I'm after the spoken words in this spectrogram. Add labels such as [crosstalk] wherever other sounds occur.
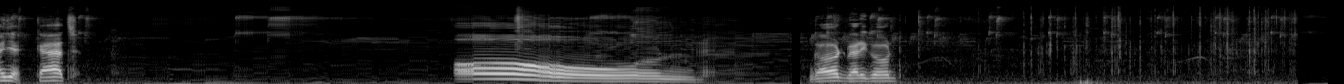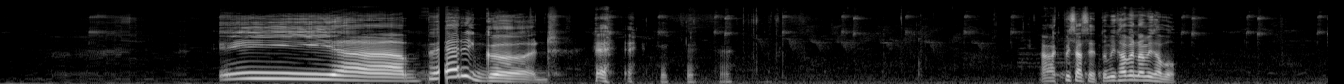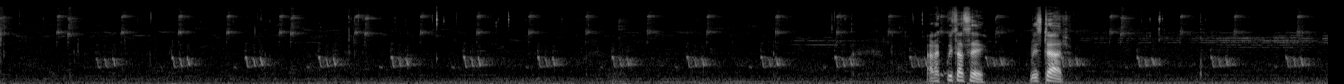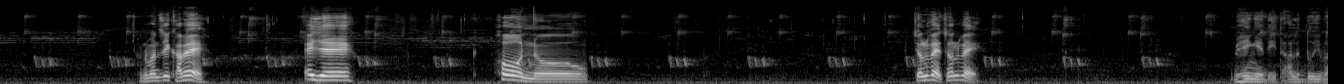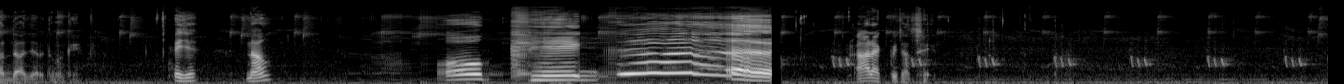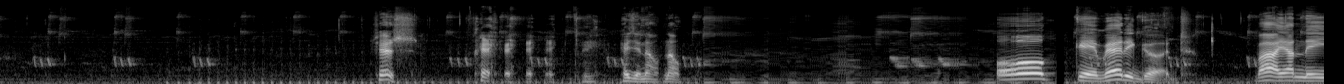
এই যে ক্যাচ ও good very good Yeah, very good. [laughs] আর এক পিস আছে তুমি খাবে না আমি খাবো আর এক পিস আছে মিস্টার হনুমানজি খাবে? এই যে। হো নো চলবে চলবে। ভেঙে দিই, তাহলে দুইবার দেওয়া যাবে তোমাকে। এই যে, নাও। ওকে আর এক পিস আছে। শেষ এই যে নাও নাও ওকে ভেরি গুড বাই আর নেই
